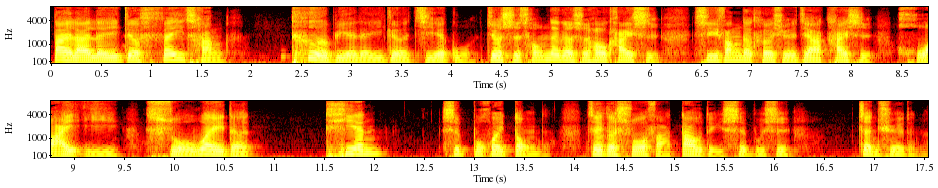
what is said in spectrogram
带来了一个非常特别的一个结果，就是从那个时候开始，西方的科学家开始怀疑所谓的天是不会动的这个说法到底是不是正确的呢？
